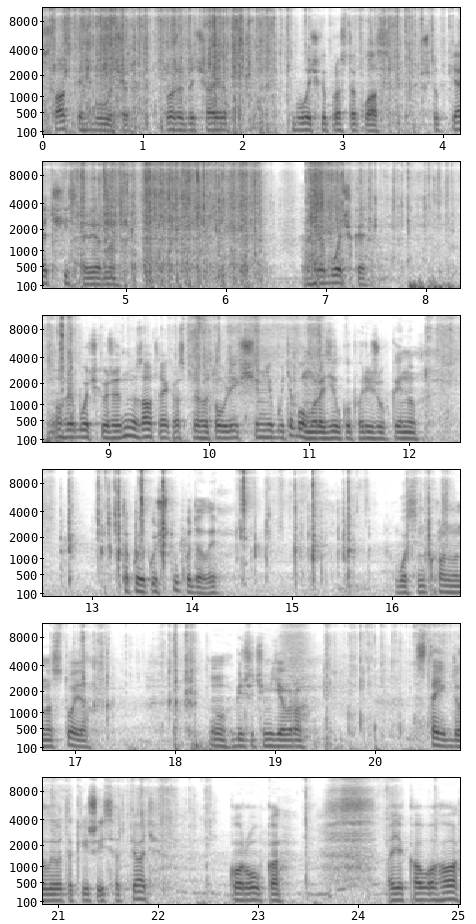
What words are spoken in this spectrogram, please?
сладких булочок, теж до чаю. Булочки просто клас. Штук 5-6, наверное. Грибочки. Ну, грибочки вже, ну, завтра якраз приготовлю їх з чим-небудь, або морозилку поріжу вкину. Таку якусь штуку дали. 8 крон вона стоїть. Ну, більше, ніж євро. Стейк дали отакий 65. Коровка. А яка вага?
